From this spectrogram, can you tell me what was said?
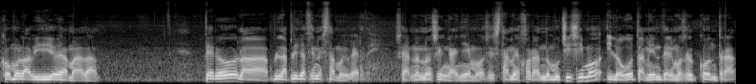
como la videollamada pero la, aplicación está muy verde. O sea, no nos engañemos, está mejorando muchísimo y luego también tenemos el contra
